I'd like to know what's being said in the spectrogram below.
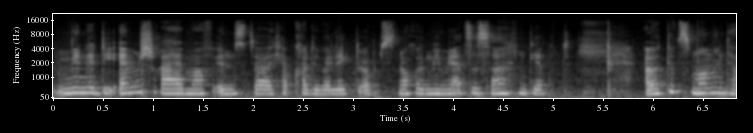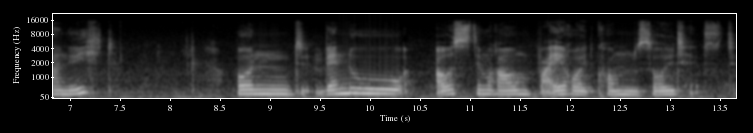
mir eine DM schreiben auf Insta. Ich habe gerade überlegt, ob es noch irgendwie mehr zu sagen gibt. Aber gibt es momentan nicht. Und wenn du aus dem Raum Bayreuth kommen solltest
